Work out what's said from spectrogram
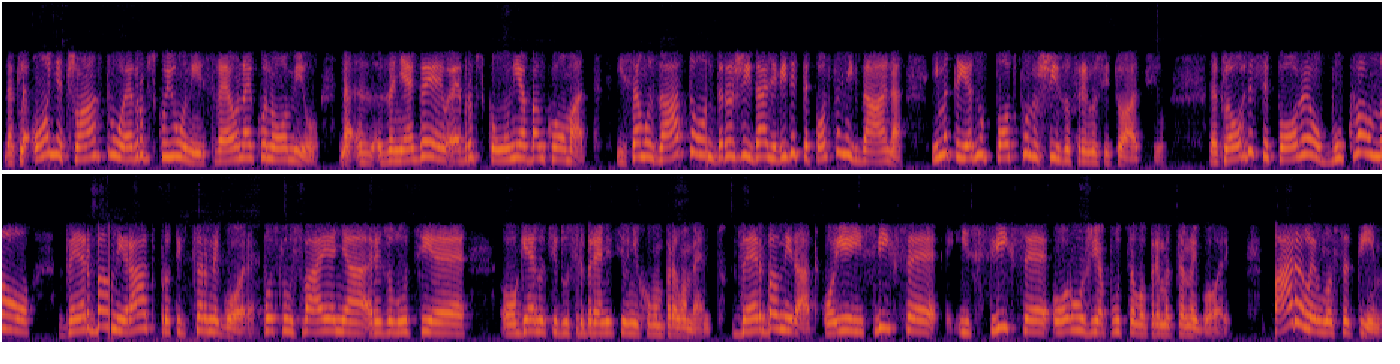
Dakle, on je članstvo u Evropskoj uniji sveo na ekonomiju. Na, za njega je Evropska unija bankomat. I samo zato on drži i dalje. Vidite, poslednjih dana imate jednu potpuno šizofrenu situaciju. Dakle, ovde se poveo bukvalno verbalni rat protiv Crne Gore. Posle usvajanja rezolucije o genocidu u Srebrenici u njihovom parlamentu. Verbalni rat koji je iz svih se, iz svih se oružja pucalo prema Crnoj Gori. Paralelno sa tim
